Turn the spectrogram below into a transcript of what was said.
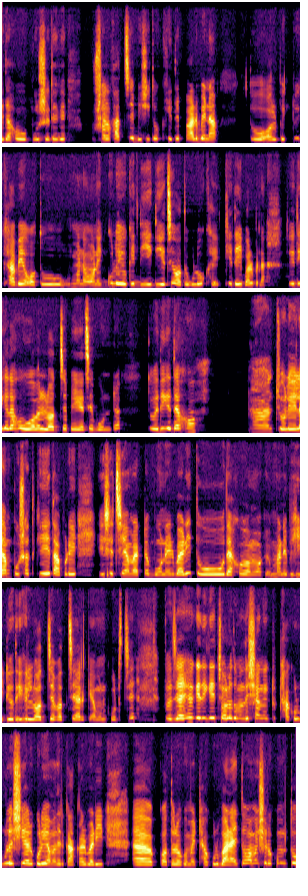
এই দেখো ও বসে থেকে কুশাল খাচ্ছে, বেশি তো খেতে পারবে না। তো অল্প একটুই খাবে। অত মানে অনেকগুলোই ওকে দিয়ে দিয়েছে, অতগুলো খেতেই পারবে না। তো এদিকে দেখো ও আবার লজ্জা পেয়ে গেছে বোনটা। তো এদিকে দেখো চলে এলাম প্রসাদ খেয়ে। তারপরে এসেছি আমার একটা বোনের বাড়ি। তো দেখো আমাকে মানে ভিডিও দেখে লজ্জা পাচ্ছে আর কেমন করছে। তো যাই হোক, এদিকে চলো তোমাদের সঙ্গে একটু ঠাকুরগুলো শেয়ার করি। আমাদের কাকার বাড়ির কত রকমের ঠাকুর বানাই তো আমি সেরকম তো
